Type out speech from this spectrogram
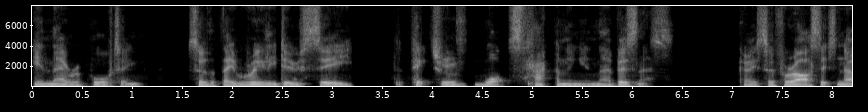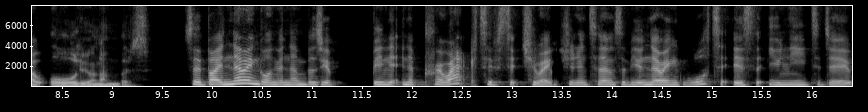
in their reporting so that they really do see the picture of what's happening in their business. Okay, so for us, it's know all your numbers. So by knowing all your numbers, you're being in a proactive situation in terms of you knowing what it is that you need to do,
